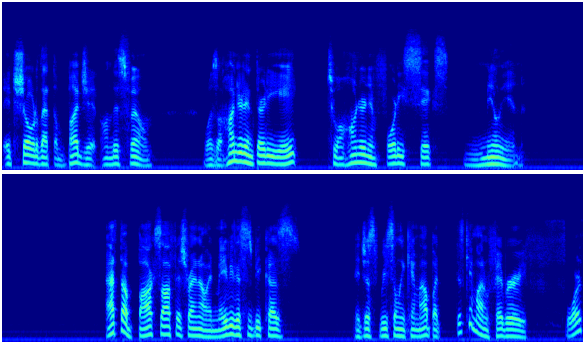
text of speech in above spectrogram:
It showed that the budget on this film was 138 to 146 million. At the box office right now and maybe this is because it just recently came out but this came out on february 4th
